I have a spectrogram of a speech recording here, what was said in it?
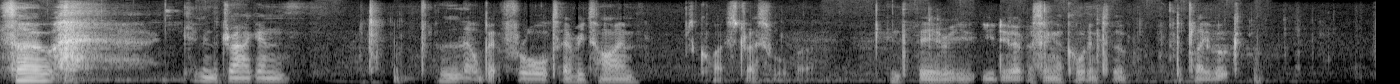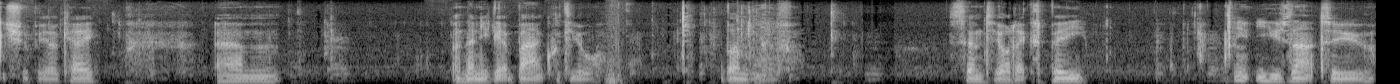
So, killing the dragon, a little bit fraught every time. It's quite stressful, but in theory, you do everything according to the, the playbook. You should be okay. Um, and then you get back with your bundle of 70 odd XP. Use that to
